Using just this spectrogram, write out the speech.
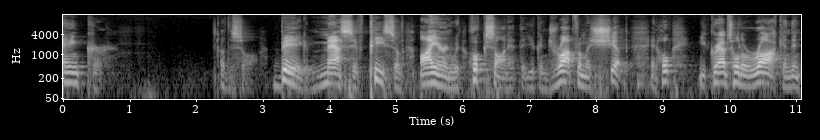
anchor of the soul. Big, massive piece of iron with hooks on it that you can drop from a ship and hope he grabs hold of a rock and then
